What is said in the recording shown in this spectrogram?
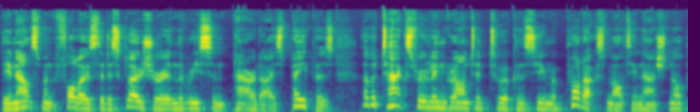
The announcement follows the disclosure in the recent Paradise Papers of a tax ruling granted to a consumer products multinational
